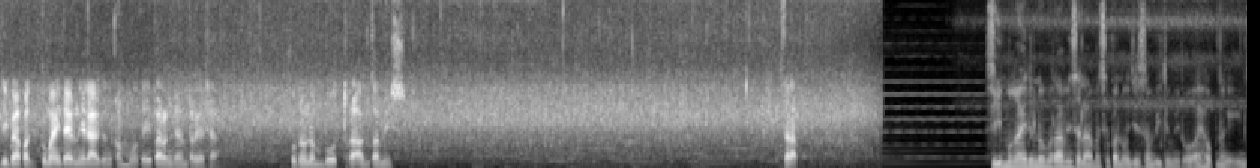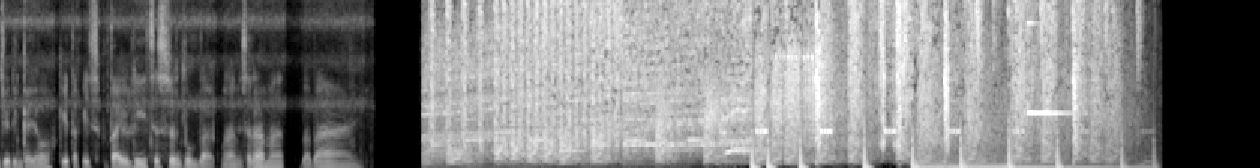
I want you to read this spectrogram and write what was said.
'Di ba pag kumain tayo ng nilagang kamote, parang ganun talaga siya. Sobrang lambot, saka ang tamis. Sarap. So yun mga idol, maraming salamat sa panood dyan sa video ito. I hope nang-enjoy din kayo. Kita-kits pa tayo ulit sa susunod kong vlog. Maraming salamat. Bye-bye.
